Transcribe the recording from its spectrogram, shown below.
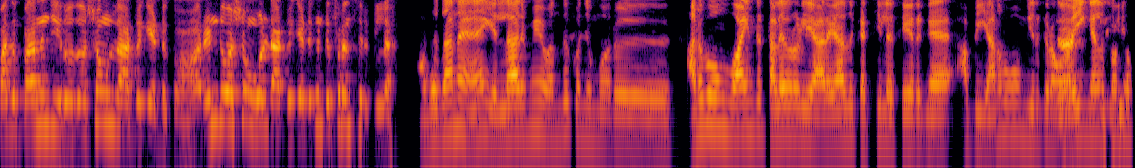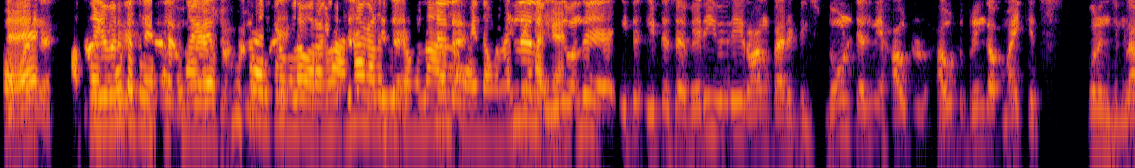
பத்து பதினஞ்சு இருபது வருஷம் உள்ள அட்வொகேட்டுக்கும் ரெண்டு வருஷம் ஓல்டு அட்வொகேட்டுக்கும் டிஃபரன்ஸ் இருக்குல்ல? அதுதானே எல்லாருமே வந்து கொஞ்சம் ஒரு அனுபவம் வாய்ந்த தலைவர்கள் யாரையாவது கட்சியில சேருங்க. அப்படி அனுபவம் இருக்கிறவங்க வைங்கன்னு சொன்னப்ப அப்ப கூட்டத்துல. புதுசா இருக்கிறவங்க வராங்களா? அண்ணா காலத்துல இது வந்து it it is a very very wrong parentings don't tell me how to how to bring up my kids புரிஞ்சுங்களா?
